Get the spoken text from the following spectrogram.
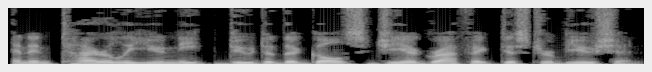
and entirely unique due to the Gulf's geographic distribution.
